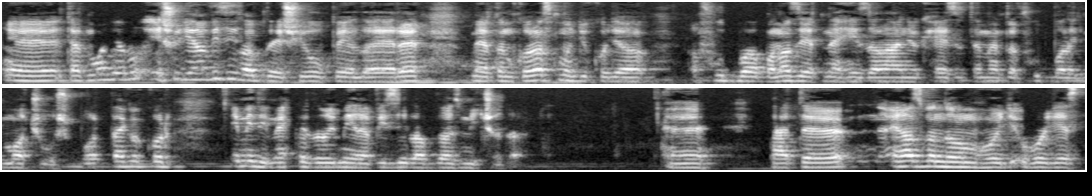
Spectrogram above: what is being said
Tehát magyarul, és ugye a vízilabda is jó példa erre, mert amikor azt mondjuk, hogy a, a futballban azért nehéz a lányok helyzete, mert a futball egy macsó sportág, akkor én mindig megkérdezem, hogy miért a vízilabda az micsoda. Tehát én azt gondolom, hogy, hogy ezt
